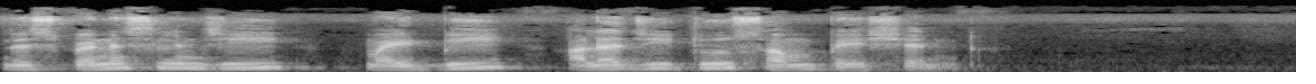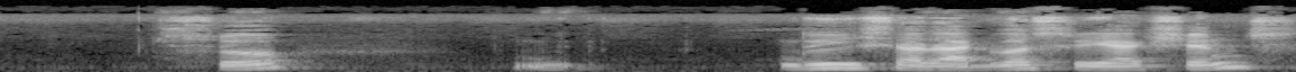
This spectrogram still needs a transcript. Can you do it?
this penicillin G might be allergy to some patient. So these are the adverse reactions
